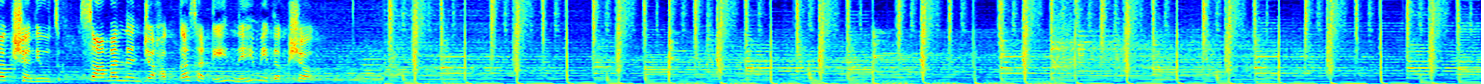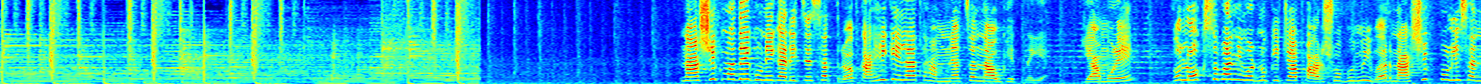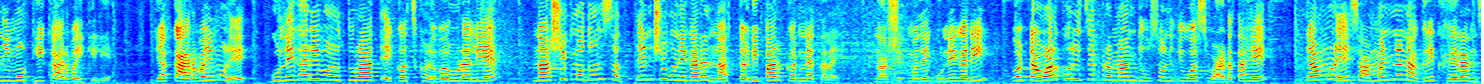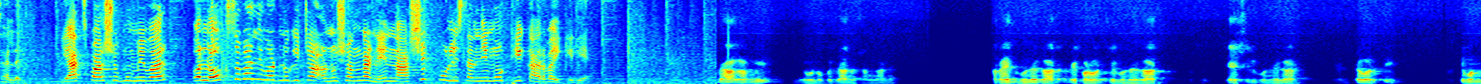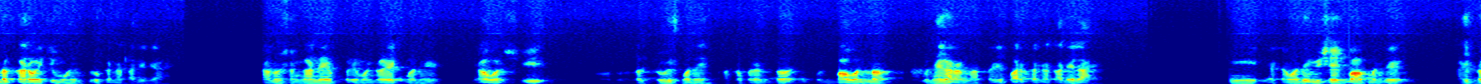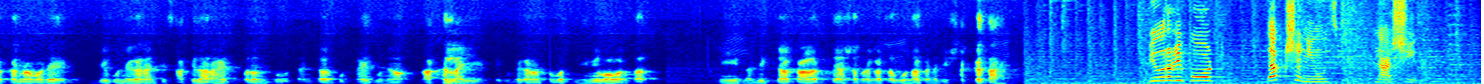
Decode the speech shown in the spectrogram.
दक्ष news सामान्यांच्या हक्कासाठी नेहमी दक्ष. नाशिकमध्ये गुन्हेगारीचे सत्र काही केला थांबण्याचं नाव घेत नाहीये. यामुळे व लोकसभा निवडणुकीच्या पार्श्वभूमीवर नाशिक पोलिसांनी मोठी कारवाई केली आहे. या कारवाईमुळे गुन्हेगारी वर्तुळात एकच खळबळ उडाली आहे. नाशिकमधून सत्याऐंशी गुन्हेगारांना तडीपार करण्यात आलाय. नाशिकमध्ये गुन्हेगारी व टवाळखोरीचे प्रमाण दिवसेंदिवस वाढत आहे. त्यामुळे सामान्य नागरिक हैराण झालेत याच पार्श्वभूमीवर व लोकसभा निवडणुकीच्या अनुषंगाने नाशिक पोलिसांनी मोठी कारवाई केली आहे. आगामी निवडणुकीच्या अनुषंगाने गुन्हेगार रेकॉर्डवरचे गुन्हेगार क्रियाशील गुन्हेगार यांच्यावरती प्रतिबंधक कारवाईची मोहीम सुरू करण्यात आलेली आहे. त्या अनुषंगाने परिमंडळ एकमध्ये यावर्षी दोन हजार चोवीसमध्ये आतापर्यंत एकूण बावन्न गुन्हेगारांना तडीपार करण्यात आलेला आहे. आणि याच्यामध्ये विशेष बाब म्हणजे काही प्रकरणामध्ये जे गुन्हेगारांचे साथीदार आहेत परंतु त्यांच्यावर कुठलाही गुन्हा दाखल नाही आहे ते गुन्हेगारांसोबत नेहमी वावरतात आणि नजीकच्या काळात ते अशा प्रकारचा गुन्हा करण्याची शक्यता आहे. Bureau report. Daksh news Nashik.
